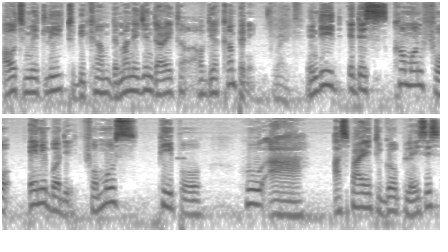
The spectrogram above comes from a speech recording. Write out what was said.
ultimately to become the managing director of their company. Right. Indeed, it is common for anybody, for most people who are aspiring to go places,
